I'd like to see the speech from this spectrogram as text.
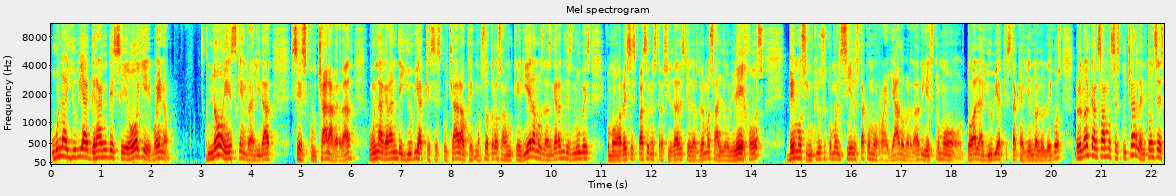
una lluvia grande se oye. Bueno, no es que en realidad se escuchara, ¿verdad? Una grande lluvia que se escuchara o que nosotros, aunque viéramos las grandes nubes, como a veces pasa en nuestras ciudades, que las vemos a lo lejos, Vemos incluso como el cielo está como rayado, ¿verdad? Y es como toda la lluvia que está cayendo a lo lejos, pero no alcanzamos a escucharla. Entonces,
